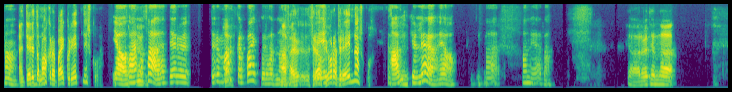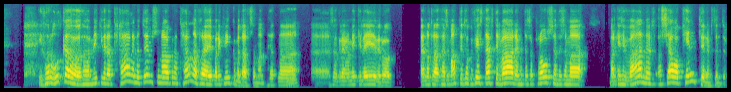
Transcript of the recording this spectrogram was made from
Ha. en þetta er þetta nokkra bækur í einni sko. Já, það er nú Já. það. Þetta eru, þetta eru Ma- margar bækur þarna. maður fær þrjá fjóra fyrir eina sko. Algjörlega, já. Það, þannig er það. Já, það er veit hérna í fóru útgáfu og það var mikið verið að tala með um svona ákveðna talnafræði bara í kringum þetta allt saman hérna, Mm. Uh, sem greina mikið leið yfir og en náttúrulega það sem allir tóku fyrst eftir var einmitt þessar prósentu sem að maður kannski vanur að sjá á kindlinum stundum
